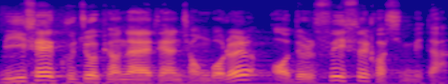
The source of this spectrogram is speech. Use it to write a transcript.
미세 구조 변화에 대한 정보를 얻을 수 있을 것입니다.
